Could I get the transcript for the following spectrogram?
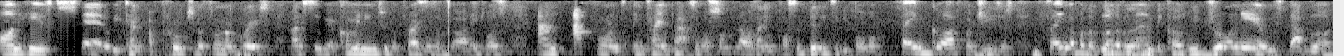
on His stead, we can approach the throne of grace and say we are coming into the presence of God. It was an affront in time past. It was something that was an impossibility before. But thank God for Jesus. Thank God for the blood of the Lamb because we draw near with that blood.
